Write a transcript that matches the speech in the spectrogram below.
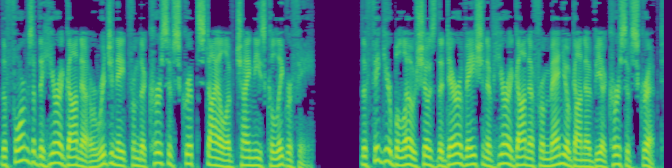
The forms of the hiragana originate from the cursive script style of Chinese calligraphy. The figure below shows the derivation of hiragana from manyogana via cursive script.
